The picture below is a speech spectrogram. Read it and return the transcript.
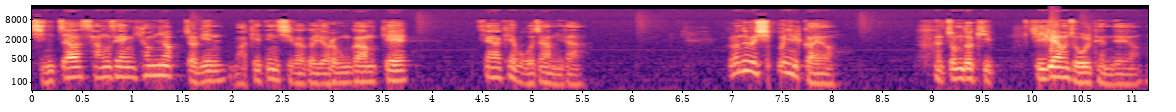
진짜 상생 협력적인 마케팅 시각을 여러분과 함께 생각해 보고자 합니다. 그런데 왜 10분일까요? 좀 더 길게 하면 좋을 텐데요.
